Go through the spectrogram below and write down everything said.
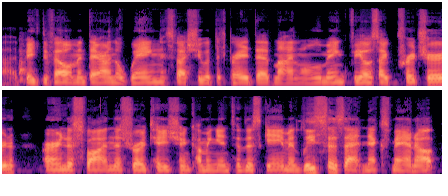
Uh, big development there on the wing, especially with the trade deadline looming. Feels like Pritchard earned a spot in this rotation coming into this game, at least as that next man up.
